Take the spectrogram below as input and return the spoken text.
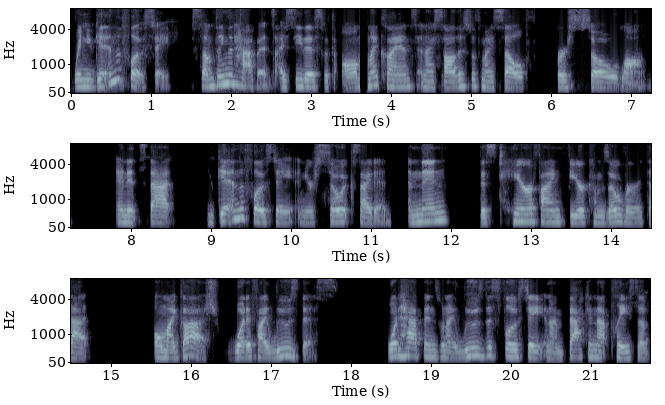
when you get in the flow state something that happens. I see this with all my clients, and I saw this with myself for so long. And it's that you get in the flow state and you're so excited. And then this terrifying fear comes over that, oh my gosh, what if I lose this? What happens when I lose this flow state and I'm back in that place of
